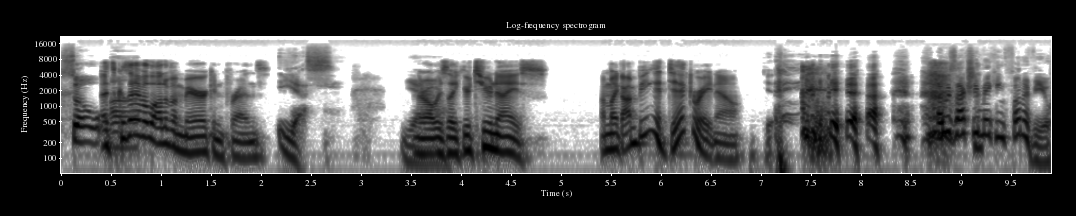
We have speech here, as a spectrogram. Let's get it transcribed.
so That's because uh, I have a lot of American friends. yes, yeah. They're always like, "You're too nice." I'm like, "I'm being a dick right now." yeah. I was actually making fun of you.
